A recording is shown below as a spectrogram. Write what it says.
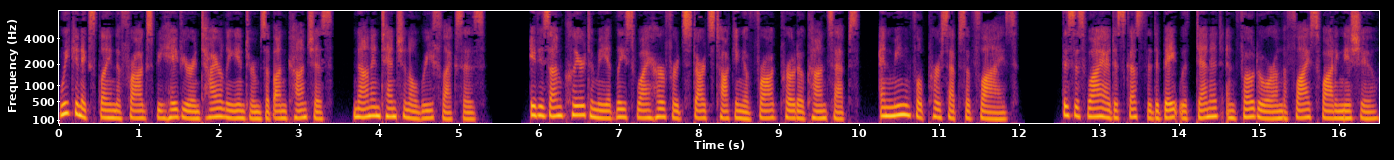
We can explain the frog's behavior entirely in terms of unconscious, non intentional reflexes. It is unclear to me at least why Hurford starts talking of frog proto concepts and meaningful percepts of flies. This is why I discussed the debate with Dennett and Fodor on the fly swatting issue.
